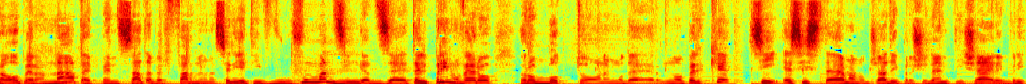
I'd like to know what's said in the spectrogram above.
L'altra opera nata e pensata per farne una serie tv fu Mazinga Z, il primo vero robottone moderno, perché sì, esistevano già dei precedenti celebri,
